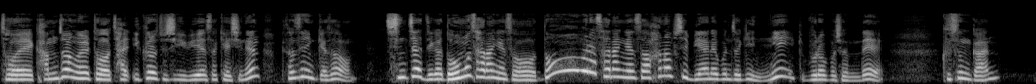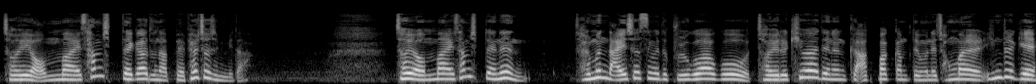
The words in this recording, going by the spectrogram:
저의 감정을 더 잘 이끌어 주시기 위해서 계시는 선생님께서 진짜 네가 너무 사랑해서 너무나 사랑해서 한없이 미안해 본 적이 있니? 이렇게 물어보셨는데 그 순간 저희 엄마의 30대가 눈앞에 펼쳐집니다. 저희 엄마의 30대는 젊은 나이셨음에도 불구하고 저희를 키워야 되는 그 압박감 때문에 정말 힘들게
